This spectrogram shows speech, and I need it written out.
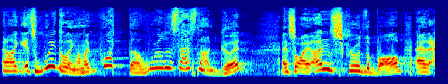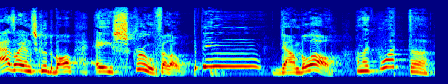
And I'm like, it's wiggling. I'm like, what the world is that? That's not good. And so I unscrewed the bulb, and as I unscrewed the bulb, a screw fell out ding, down below. I'm like, what the?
